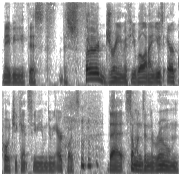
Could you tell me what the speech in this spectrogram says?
maybe this this third dream, if you will, and I use air quotes, you can't see me, I'm doing air quotes, that someone's in the room.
